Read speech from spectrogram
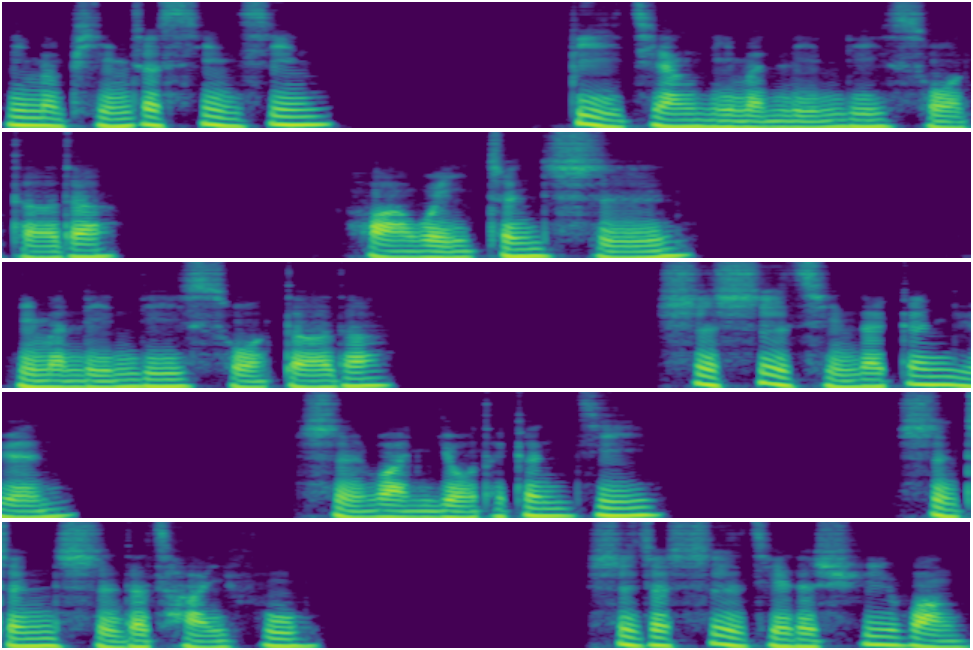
你们凭着信心，必将你们灵里所得的化为真实。你们灵里所得的，是事情的根源，是万有的根基，是真实的财富，是这世界的虚妄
